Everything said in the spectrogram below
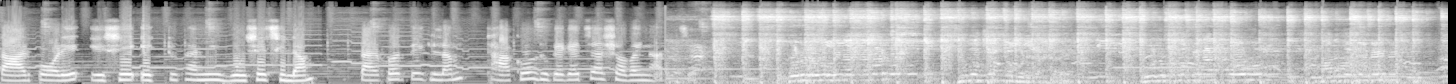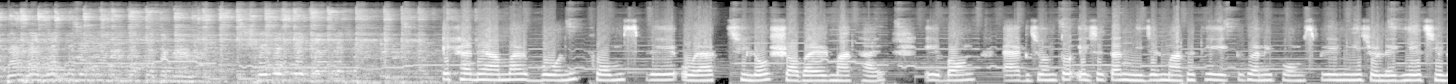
তারপরে এসে একটুখানি বসেছিলাম। তারপর দেখলাম ঠাকুর ঢুকে গেছে আর সবাই নাচছে। এখানে আমার বোন ফোম স্প্রে ওড়াচ্ছিল সবাইয়ের মাথায় এবং একজন তো এসে তার নিজের মাথা থেকে একটুখানি ফোম স্প্রে নিয়ে চলে গিয়েছিল।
